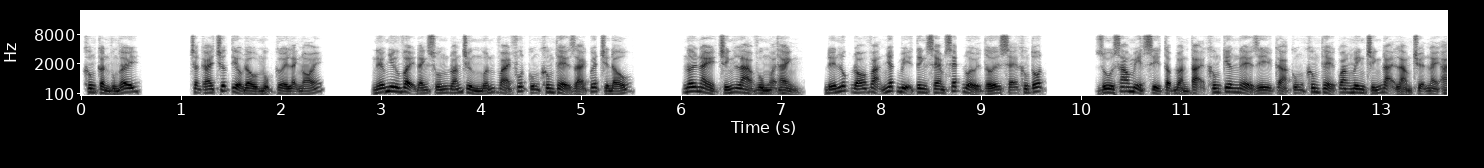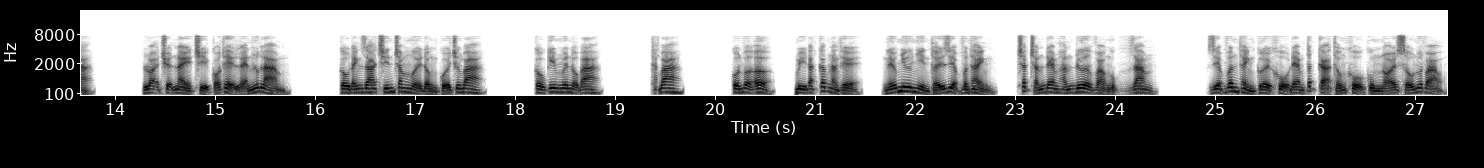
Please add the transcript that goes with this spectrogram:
Không cần vùng đấy. Trận cái trước tiểu đầu mục cười lạnh nói, nếu như vậy đánh xuống đoán chừng muốn vài phút cũng không thể giải quyết chiến đấu. Nơi này chính là vùng ngoại thành, đến lúc đó vạn nhất bị tinh xem xét đổi tới sẽ không tốt. Dù sao mịt xì tập đoàn tại không kiêng nể gì cả cũng không thể quang minh chính đại làm chuyện này a loại chuyện này chỉ có thể lén lút làm. Cầu đánh giá chín trăm mười đồng cuối chương ba. Cầu kim nguyên độ ba. Tháp ba. Cồn vợ ở, mỹ đặt các nàng thể, nếu như nhìn thấy diệp vân thành, chắc chắn đem hắn đưa vào ngục giam. Diệp vân thành cười khổ đem tất cả thống khổ cùng nói xấu nuốt vào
